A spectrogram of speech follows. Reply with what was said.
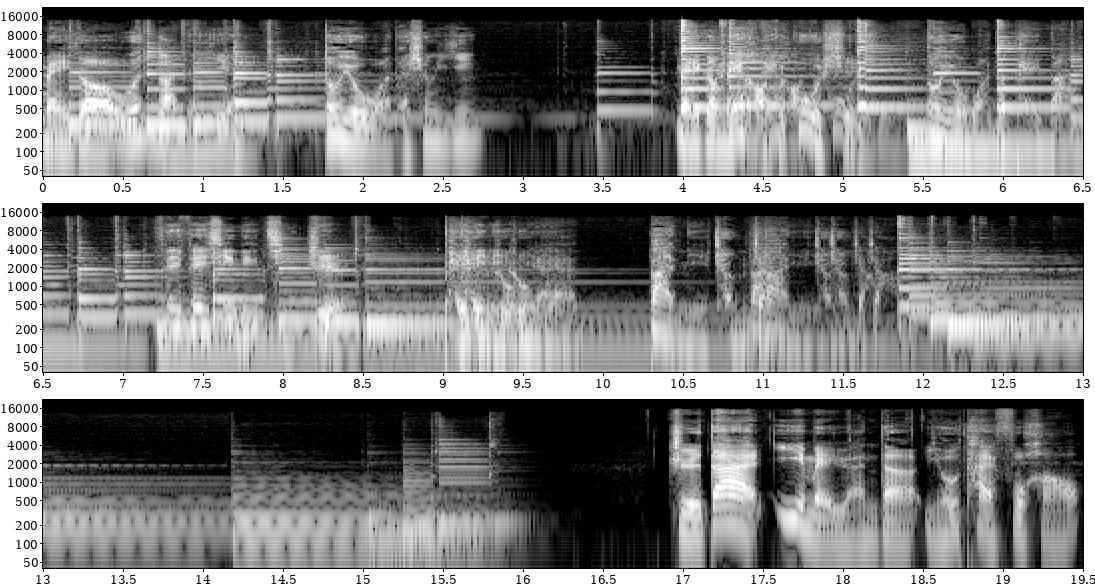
每个温暖的夜都有我的声音，每个美好的故事都有我的陪伴。菲菲心灵启智，陪你入眠，伴你成长。伴你成长。只带一美元的犹太富豪。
